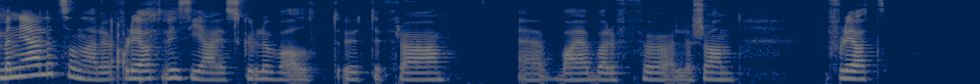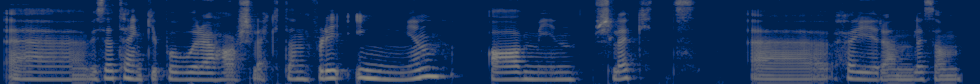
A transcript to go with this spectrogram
Men jeg er litt sånn her, fordi at hvis jeg skulle valgt ut ifra eh, hva jeg bare føler sånn Fordi at eh, Hvis jeg tenker på hvor jeg har slekten Fordi ingen av min slekt eh, høyere enn liksom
